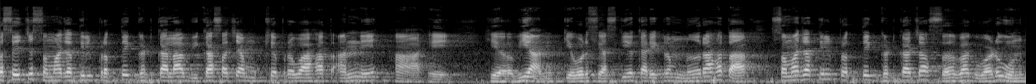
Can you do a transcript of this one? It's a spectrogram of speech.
तसेच समाजातील प्रत्येक घटकाला विकासाच्या मुख्य प्रवाहात आणणे हा आहे. हे अभियान केवळ शासकीय कार्यक्रम न राहता समाजातील प्रत्येक घटकाचा सहभाग वाढवून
